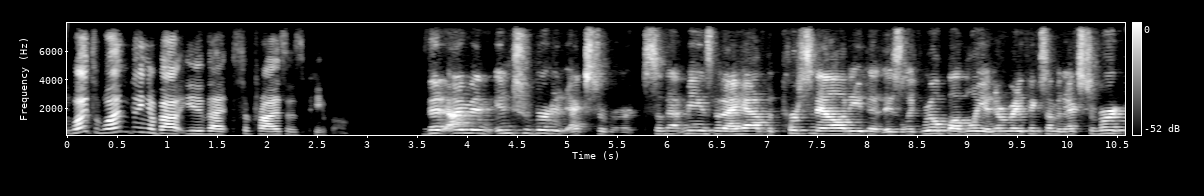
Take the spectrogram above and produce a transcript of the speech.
What's one thing about you that surprises people? That I'm an introverted extrovert. So that means that I have the personality that is like real bubbly and everybody thinks I'm an extrovert.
